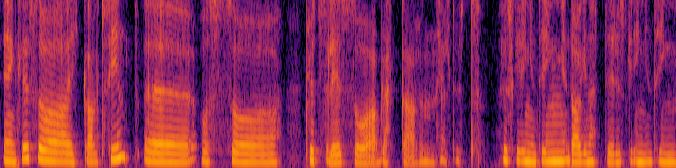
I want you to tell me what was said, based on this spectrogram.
Egentlig så gikk alt fint, uh, og så plutselig så blacka hun helt ut. Husker ingenting. Dagen etter husker ingenting.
